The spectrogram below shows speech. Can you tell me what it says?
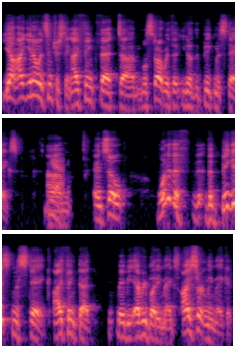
Yeah, you know, it's interesting. I think that um, we'll start with the, you know the big mistakes. Yeah. Um, and so one of the, the the biggest mistake I think that maybe everybody makes, I certainly make it,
